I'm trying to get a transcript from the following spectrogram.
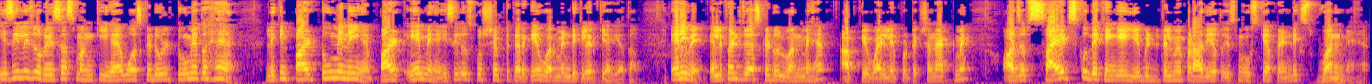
इसीलिए जो रेसस मंकी है वो स्केड्यूल टू में तो है लेकिन पार्ट टू में नहीं है पार्ट ए में है इसीलिए उसको शिफ्ट करके वर्मिन डिक्लेयर किया गया था। एनीवे anyway, एलिफेंट जो है स्केड्यूल वन में है आपके वाइल्ड लाइफ प्रोटेक्शन एक्ट में। और जब साइट्स को देखेंगे ये भी डिटेल में पढ़ा दिया तो इसमें उसके अपेंडिक्स वन में है।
